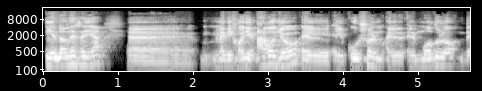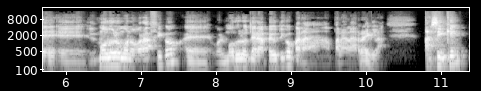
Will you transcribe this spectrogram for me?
Y entonces ella eh, me dijo, oye, hago yo el, curso, el, módulo, de, eh, el módulo monográfico eh, o el módulo terapéutico para, para la regla. Así que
